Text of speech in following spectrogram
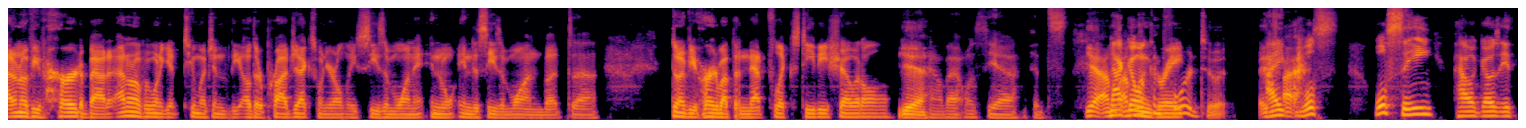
I don't know if you've heard about it. I don't know if we want to get too much into the other projects when you're only season one in, into season one, but uh don't know if you heard about the Netflix TV show at all. Yeah, how that was. Yeah, it's yeah, I'm, not I'm going great. Forward to it. I, I we'll we'll see how it goes. It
